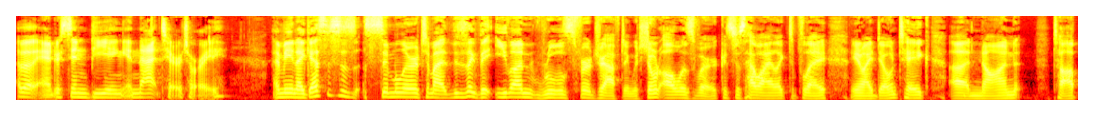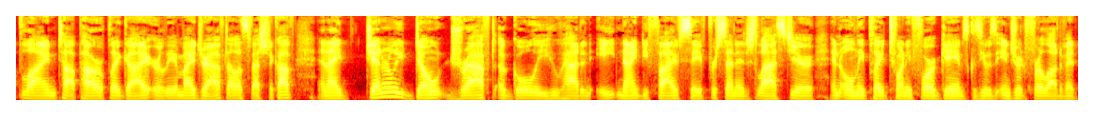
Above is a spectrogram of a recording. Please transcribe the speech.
about Andersen being in that territory? I mean, I guess this is similar to my. This is like the Elon rules for drafting, which don't always work. It's just how I like to play. You know, I don't take uh, non top line, top power play guy early in my draft, Alex Svechnikov, and I generally don't draft a goalie who had an 895 save percentage last year and only played 24 games because he was injured for a lot of it.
